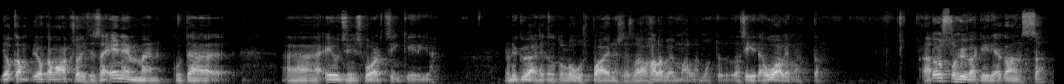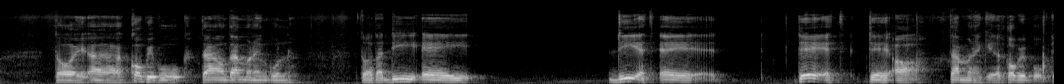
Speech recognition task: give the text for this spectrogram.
joka, joka maksoi itse asiassa enemmän kuin tämä ää, Eugene Schwartzin kirja. No nykyään siitä on tullut uusi paino, se saa halvemmalla, mutta tota siitä huolimatta. Äh, Tuossa on hyvä kirja kanssa, toi äh, Copybook. Tää on tämmönen kuin tuota DA, D et A, D et DA, tämmönen kirja, Copybook.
